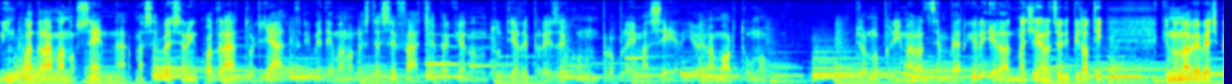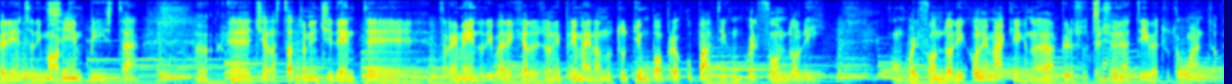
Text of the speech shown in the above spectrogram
inquadravano Senna, ma se avessero inquadrato gli altri vedevano le stesse facce perché erano tutti alle prese con un problema serio. Era morto uno un giorno prima, Ratzenberger, era una generazione di piloti che non aveva esperienza di morti Sì. in pista. Eh, c'era stato un incidente tremendo di Barrichello due giorni prima, erano tutti un po' preoccupati con quel fondo lì, con quel fondo lì con le macchine che non avevano più le sospensioni attive e tutto quanto.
